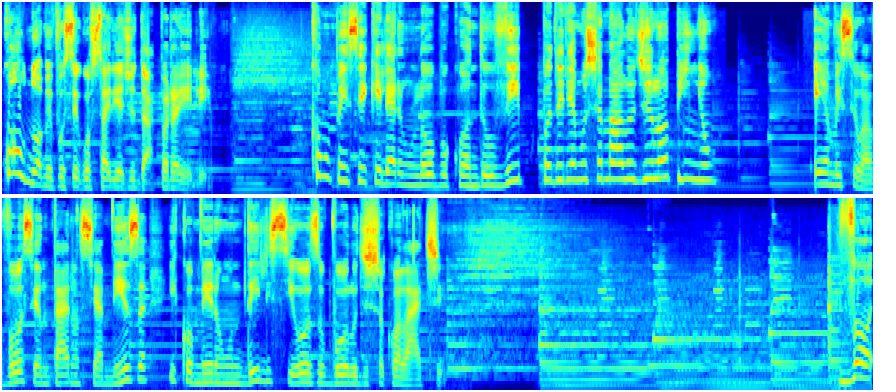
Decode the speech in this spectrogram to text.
Qual nome você gostaria de dar para ele? Como pensei que ele era um lobo quando o vi, poderíamos chamá-lo de Lobinho. Emma e seu avô sentaram-se à mesa e comeram um delicioso bolo de chocolate. Vô,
